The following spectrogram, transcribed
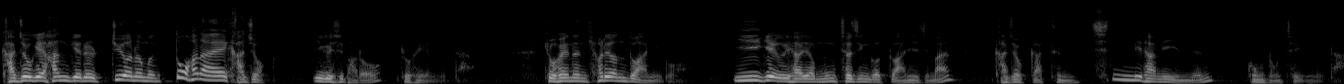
가족의 한계를 뛰어넘은 또 하나의 가족 이것이 바로 교회입니다. 교회는 혈연도 아니고 이익에 의하여 뭉쳐진 것도 아니지만 가족 같은 친밀함이 있는 공동체입니다.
